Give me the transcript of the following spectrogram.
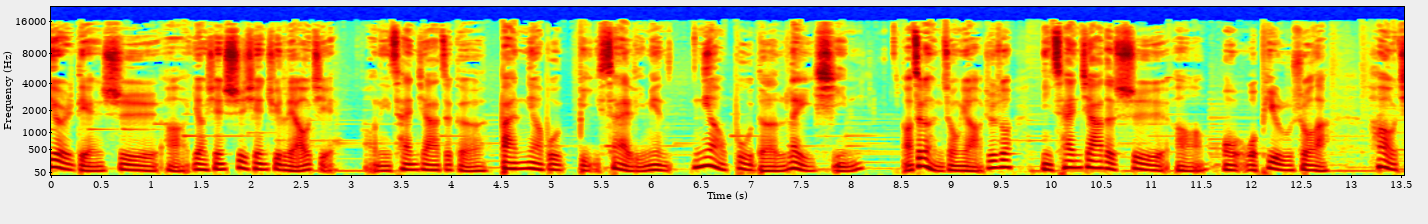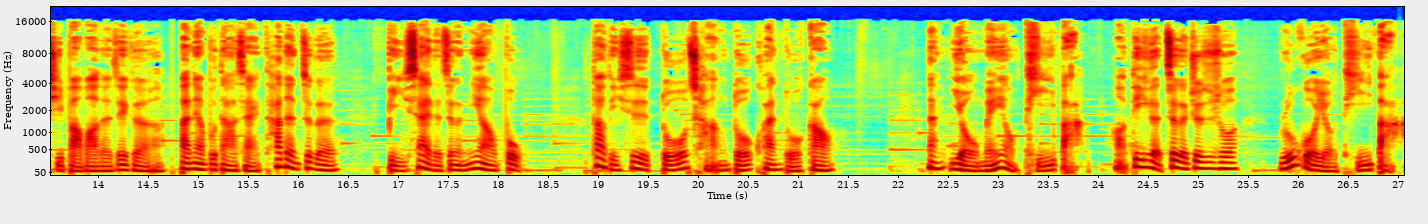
第二点是啊，要先事先去了解哦，你参加这个搬尿布比赛里面尿布的类型啊，这个很重要。就是说，你参加的是啊，我我譬如说啦，好奇宝宝的这个搬尿布大赛，它的这个。比赛的这个尿布到底是多长、多宽、多高？那有没有提把？好，第一个，这个就是说，如果有提把，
